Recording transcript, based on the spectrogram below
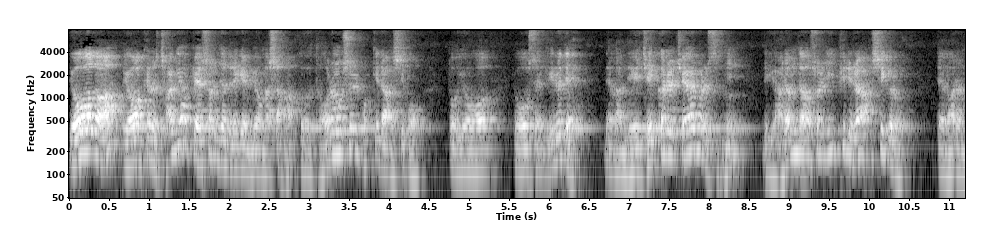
여호와가 여호와께서 자기 앞에 선자들에게 명하사 그 더러운 옷을 벗기라 하시고 또 여호와 여호와에게 이르되 내가 내 죄가를 제하버렸으니 네 아름다운 옷을 입히리라 하시기로 내가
